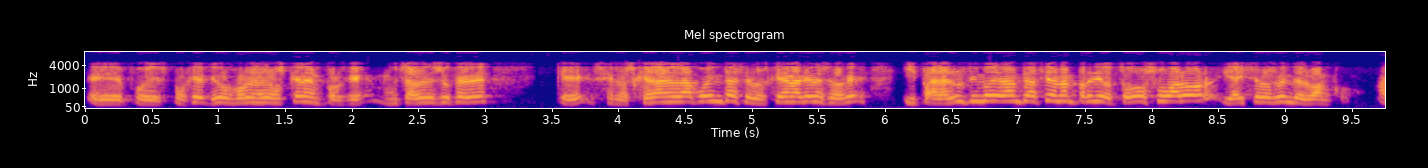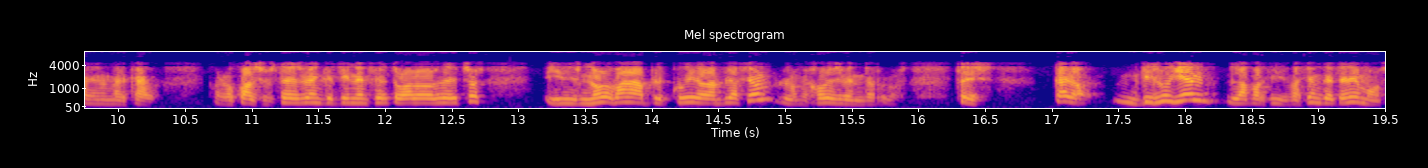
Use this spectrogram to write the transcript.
Eh, pues, ¿por qué digo por qué no se los queden? Porque muchas veces sucede que se los quedan en la cuenta, se los quedan en la cuenta, se los quedan, y para el último de la ampliación han perdido todo su valor y ahí se los vende el banco en el mercado. Con lo cual, si ustedes ven que tienen cierto valor los derechos y no lo van a acudir a la ampliación, lo mejor es venderlos. Entonces, claro, diluyen la participación que tenemos,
